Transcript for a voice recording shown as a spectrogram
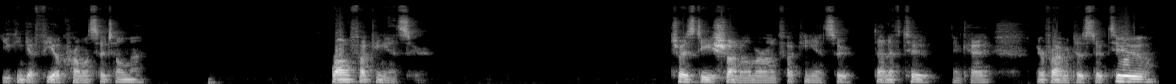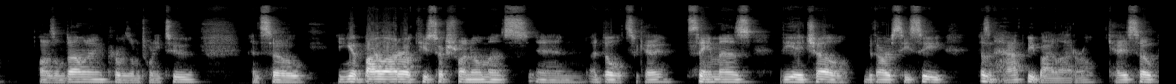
You can get pheochromocytoma. Wrong fucking answer. Choice D, schwannoma, wrong fucking answer. DNF2, okay? Neurofibromatosis type 2, dominant, chromosome 22. And so you can get bilateral schwannomas in adults, okay? Same as VHL with RCC. It doesn't have to be bilateral, okay? So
